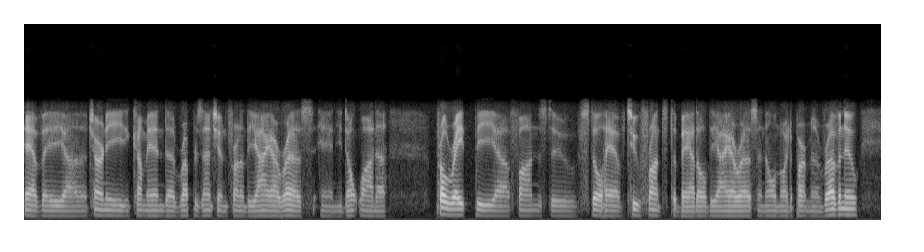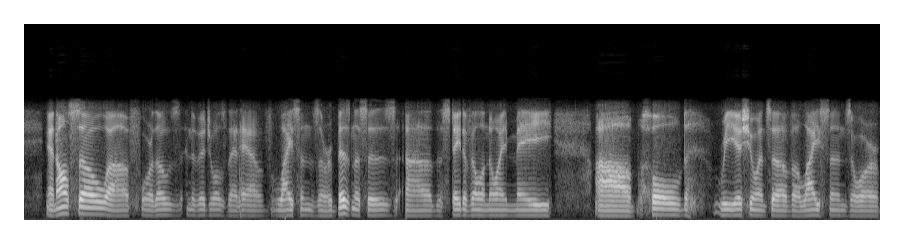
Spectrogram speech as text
have a uh, attorney come in to represent you in front of the IRS, and you don't want to prorate the uh, funds to still have two fronts to battle: the IRS and Illinois Department of Revenue. And also uh, for those individuals that have license or businesses, uh, the state of Illinois may uh, hold reissuance of a license or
